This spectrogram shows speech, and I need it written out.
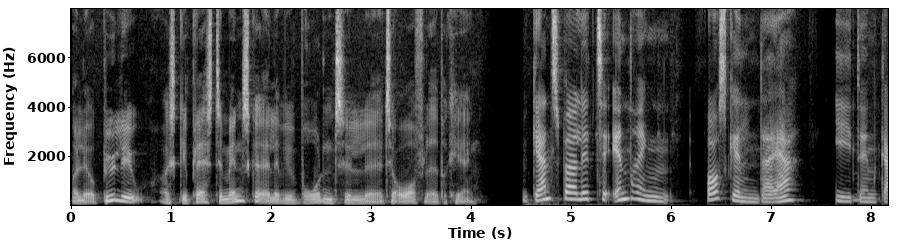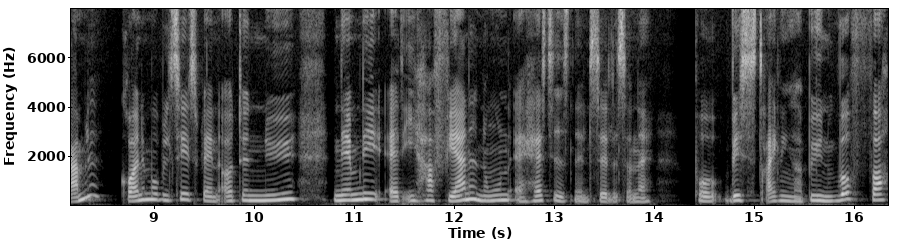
at lave byliv og give plads til mennesker, eller vil vi bruge den til, til overfladeparkering? Jeg vil gerne spørge lidt til ændringen, forskellen der er i den gamle grønne mobilitetsplan og den nye, nemlig at I har fjernet nogle af hastighedsnedsættelserne på visse strækninger af byen. Hvorfor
